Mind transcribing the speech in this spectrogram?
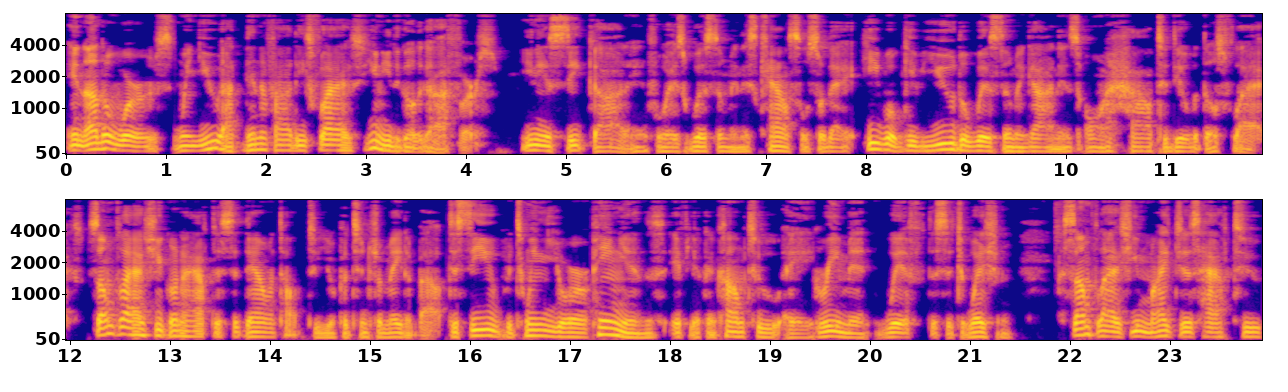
In other words, when you identify these flags, you need to go to God first. You need to seek God and for his wisdom and his counsel so that he will give you the wisdom and guidance on how to deal with those flags. Some flags you're going to have to sit down and talk to your potential mate about to see between your opinions if you can come to a agreement with the situation. Some flags you might just have to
